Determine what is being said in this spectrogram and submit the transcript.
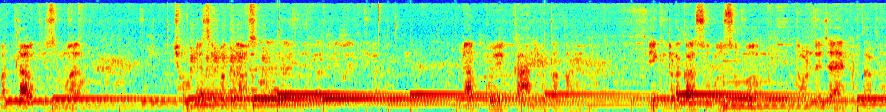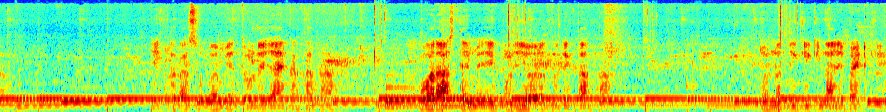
बदलाव की शुरुआत छोटे से बदलाव से होती है। मैं आपको एक कहानी बताता हूँ। एक लड़का सुबह सुबह दौड़ने जाया करता था। एक लड़का सुबह में दौड़ने जाया करता था। वह रास्ते में एक बूढ़ी औरत को देखता था, जो नदी के किनारे बैठ के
